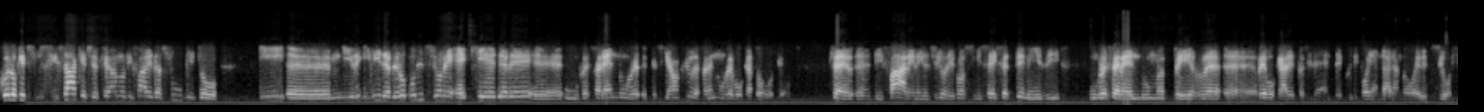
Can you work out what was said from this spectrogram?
quello che si sa che cercheranno di fare da subito i, eh, i, i leader dell'opposizione è chiedere eh, un referendum che si chiama più un referendum revocatorio, cioè eh, di fare nel giro dei prossimi 6-7 mesi un referendum per eh, revocare il presidente e quindi poi andare a nuove elezioni.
